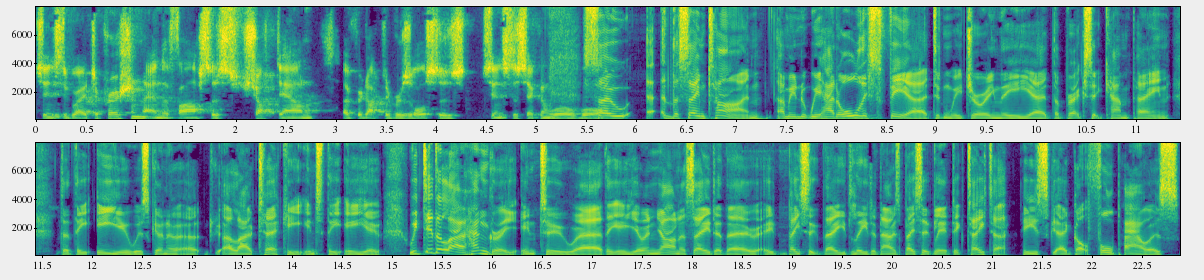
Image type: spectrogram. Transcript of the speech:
since the Great Depression and the fastest shutdown of productive resources since the Second World War. So, at the same time, I mean, we had all this fear, didn't we, during the uh, the Brexit campaign that the EU was going to uh, allow Turkey into the EU. We did allow Hungary into uh, the EU, and János Éder, their basic their leader now, is basically a dictator. He's uh, got full powers.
